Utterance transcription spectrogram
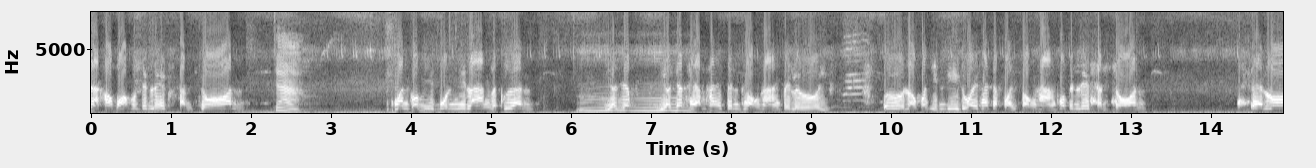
น่ะ เขาบอกมันเป็นเลขสัญจร จ้ามันก็มีบนมีล่างแหละเพื่อน อืมเดี๋ยวจะเดี๋ยวจะแถมให้เป็นสองหางไปเลย เออ เราก็เห็นดีด้วยถ้าจะปล่อยสองหางเพราะเป็นเลขสัญจร แต่รอ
